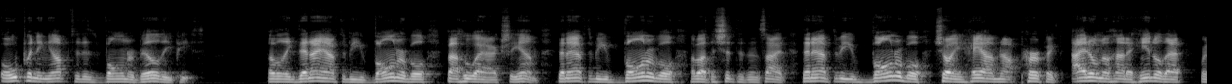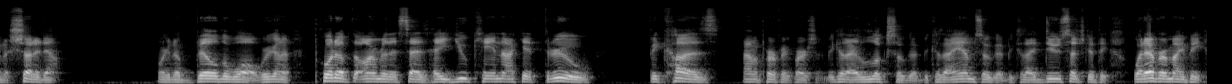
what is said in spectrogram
opening up to this vulnerability piece. Of like, then I have to be vulnerable about who I actually am. Then I have to be vulnerable about the shit that's inside. Then I have to be vulnerable showing, hey, I'm not perfect. I don't know how to handle that. We're going to shut it down. We're going to build the wall. We're going to put up the armor that says, hey, you cannot get through because I'm a perfect person, because I look so good, because I am so good, because I do such good things, whatever it might be.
